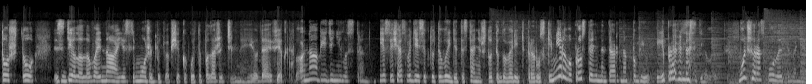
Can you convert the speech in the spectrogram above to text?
то, что сделала война, если может быть вообще какой-то положительный ее да, эффект, эффект. Она объединила страну. Если сейчас в Одессе кто-то выйдет и станет что-то говорить про русский мир, его просто элементарно побьют. И правильно сделают. Больше раскола этого нет.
